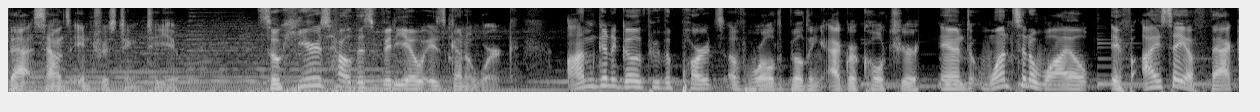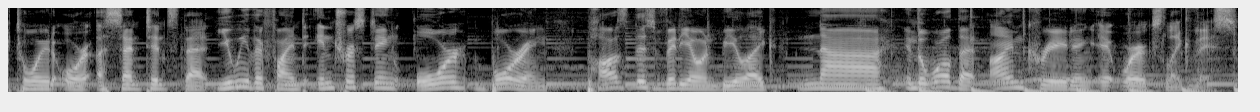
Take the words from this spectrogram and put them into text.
that sounds interesting to you. So here's how this video is gonna work. I'm gonna go through the parts of world building agriculture, and once in a while, if I say a factoid or a sentence that you either find interesting or boring, pause this video and be like, nah, in the world that I'm creating, it works like this.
